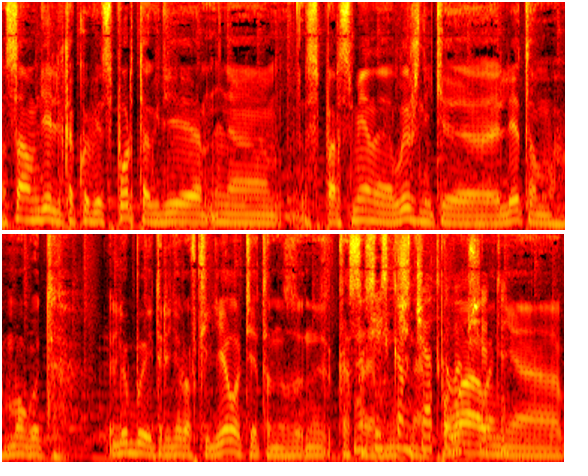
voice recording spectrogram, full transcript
На самом деле такой вид спорта, где э, спортсмены, лыжники летом могут любые тренировки делать, это касается есть Камчатка плавания.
